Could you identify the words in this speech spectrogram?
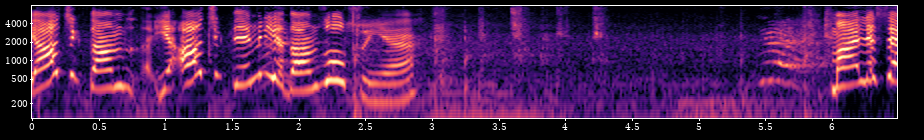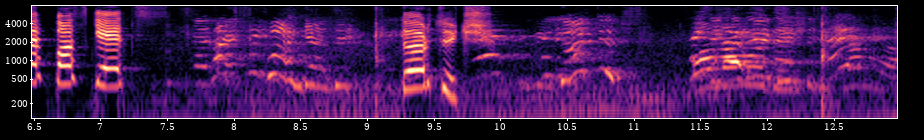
Ya azıcık dam ya azıcık demir ya damza olsun ya. Maalesef basket 4-3. Onları değiştireceğim ya.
